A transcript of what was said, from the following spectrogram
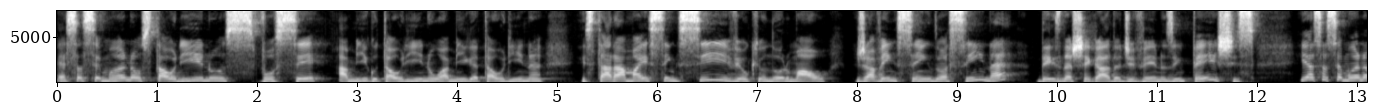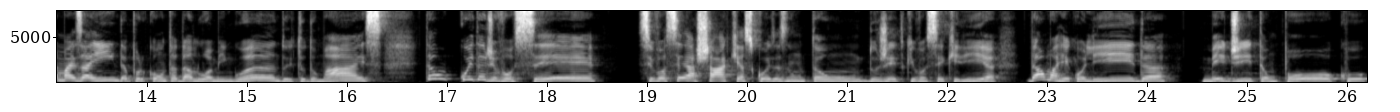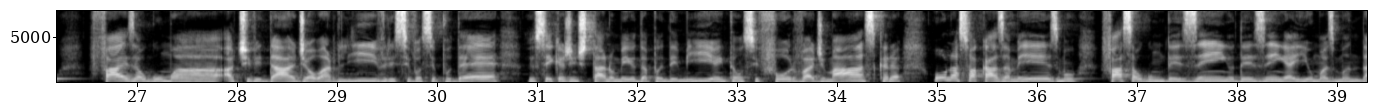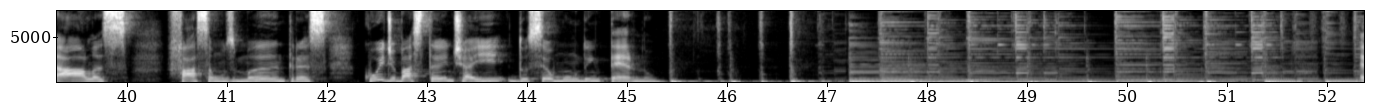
Essa semana, os taurinos, você, amigo taurino, amiga taurina, estará mais sensível que o normal. Já vem sendo assim, né? Desde a chegada de Vênus em Peixes. E essa semana mais ainda por conta da lua minguando e tudo mais. Então, cuida de você. Se você achar que as coisas não estão do jeito que você queria, dá uma recolhida, medita um pouco, faz alguma atividade ao ar livre, se você puder. Eu sei que a gente está no meio da pandemia, então se for, vá de máscara ou na sua casa mesmo, faça algum desenho, desenhe aí umas mandalas, faça uns mantras, cuide bastante aí do seu mundo interno.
